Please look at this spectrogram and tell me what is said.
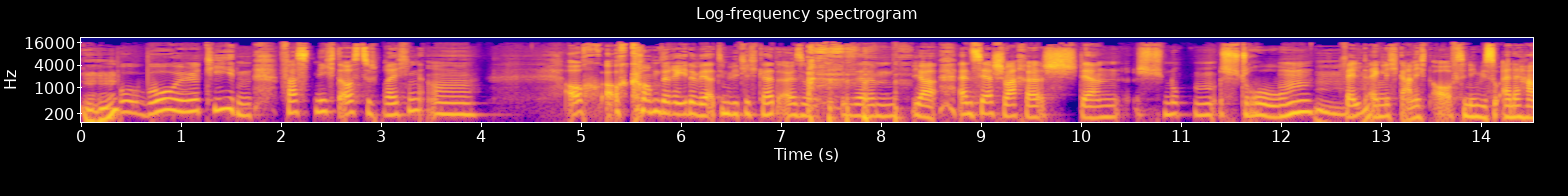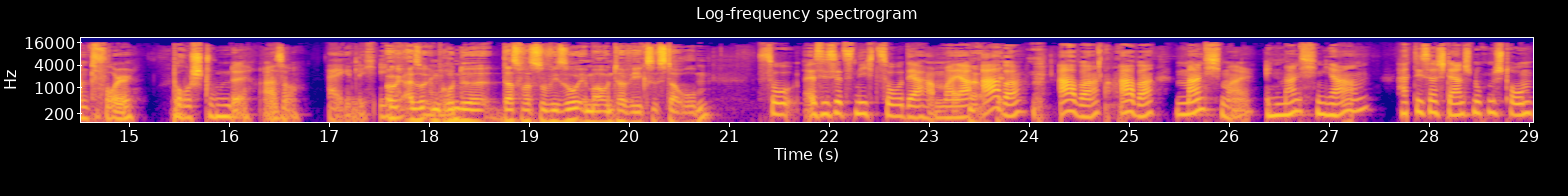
Mhm. Bo Boötiden. Fast nicht auszusprechen. Äh, auch, auch kaum der Rede wert in Wirklichkeit. Also ist, ähm, ja, ein sehr schwacher Sternschnuppenstrom mhm. fällt eigentlich gar nicht auf, sind irgendwie so eine Handvoll pro Stunde. Also eigentlich. Okay, also im Grunde das, was sowieso immer unterwegs ist da oben. So, es ist jetzt nicht so der Hammer, ja. ja okay. Aber, aber, aber manchmal, in manchen Jahren hat dieser Sternschnuppenstrom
